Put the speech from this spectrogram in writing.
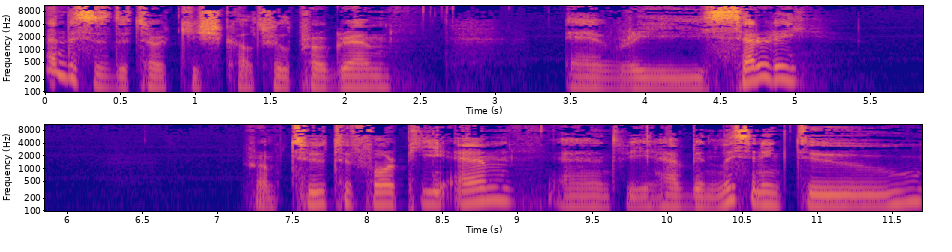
And this is the Turkish Cultural Program every Saturday from 2 to 4 p.m. And we have been listening to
